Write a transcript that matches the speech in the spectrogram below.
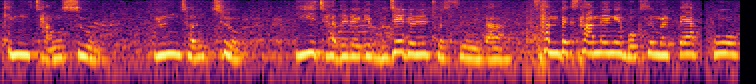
김장수, 윤전추 이 자들에게 무죄를 줬습니다. 304명의 목숨을 빼앗고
